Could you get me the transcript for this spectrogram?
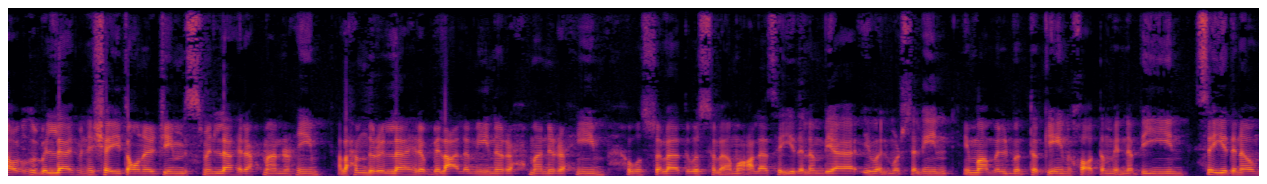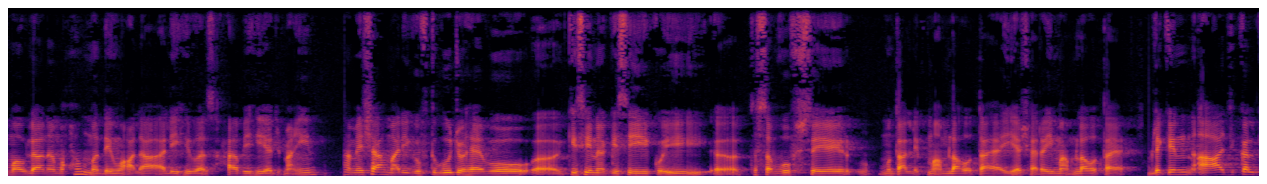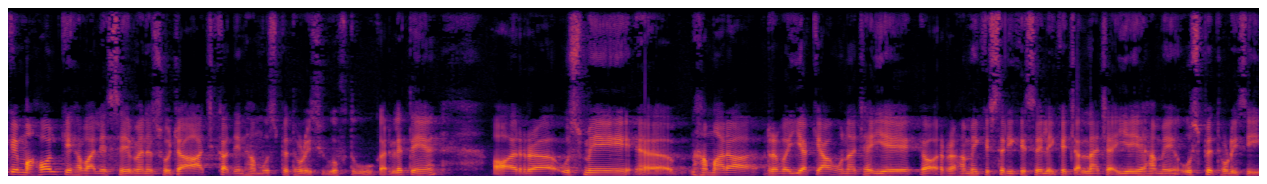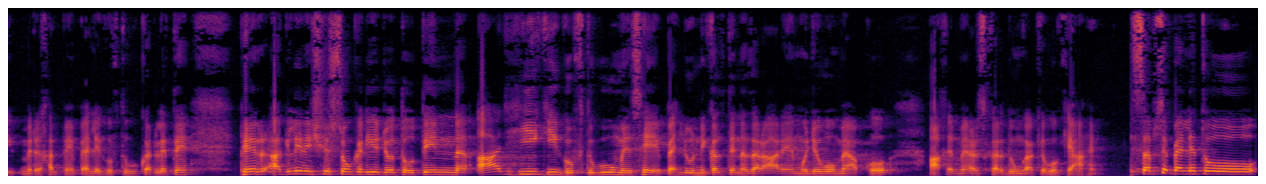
اعوذ باللہ من الشیطان الرجیم بسم اللہ الرحمن الرحیم الحمد للہ رب العالمین الرحمن الرحیم والصلاة والسلام علی سید الانبیاء والمرسلین امام المتقین خاتم النبیین سیدنا و مولانا محمد وعلی آلہ واصحابہ اجمعین ہمیشہ ہماری گفتگو جو ہے وہ کسی نہ کسی کوئی تصوف سے متعلق معاملہ ہوتا ہے یا شرعی معاملہ ہوتا ہے۔ لیکن آج کل کے ماحول کے حوالے سے میں نے سوچا آج کا دن ہم اس پہ تھوڑی سی گفتگو کر لیتے ہیں۔ اور اس میں ہمارا رویہ کیا ہونا چاہیے اور ہمیں کس طریقے سے لے کے چلنا چاہیے، ہمیں اس پہ تھوڑی سی میرے خیال میں پہلے گفتگو کر لیتے ہیں۔ پھر اگلی نشستوں کے لیے جو دو تین آج ہی کی گفتگو میں سے پہلو نکلتے نظر آ رہے ہیں، مجھے وہ میں آپ کو آخر میں عرض کر دوں گا کہ وہ کیا ہیں۔ سب سے پہلے تو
